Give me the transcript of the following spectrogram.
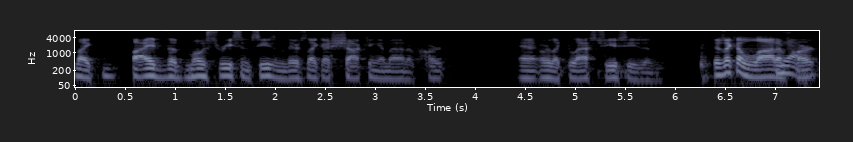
like by the most recent season there's like a shocking amount of heart and or like the last few seasons there's like a lot of Yeah. heart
